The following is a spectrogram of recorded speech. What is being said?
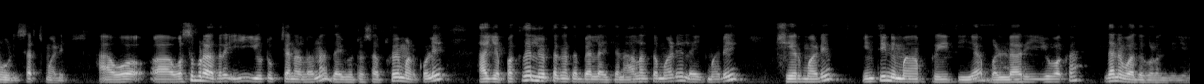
ನೋಡಿ ಸರ್ಚ್ ಮಾಡಿ. ಆ ಹೊಸಬರಾದ್ರೆ ಈ ಯೂಟ್ಯೂಬ್ ಚಾನಲ್ ಅನ್ನು ದಯವಿಟ್ಟು ಸಬ್ಸ್ಕ್ರೈಬ್ ಮಾಡ್ಕೊಳ್ಳಿ. ಹಾಗೆ ಪಕ್ಕದಲ್ಲಿ ಇರ್ತಕ್ಕಂಥ ಬೆಲ್ ಐಕನ್ ಆಲ್ ಮಾಡಿ ಲೈಕ್ ಮಾಡಿ ಶೇರ್ ಮಾಡಿ. ಇಂತಿ ನಿಮ್ಮ ಪ್ರೀತಿಯ ಬಳ್ಳಾರಿ ಯುವಕ, ಧನ್ಯವಾದಗಳೊಂದಿಗೆ.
